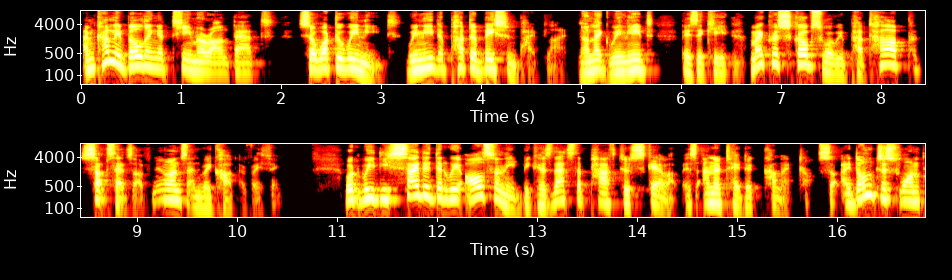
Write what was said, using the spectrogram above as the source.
I'm currently building a team around that so what do we need? We need a perturbation pipeline. Now, like we need basically microscopes where we perturb subsets of neurons and record everything. What we decided that we also need, because that's the path to scale up, is annotated connectome. So I don't just want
